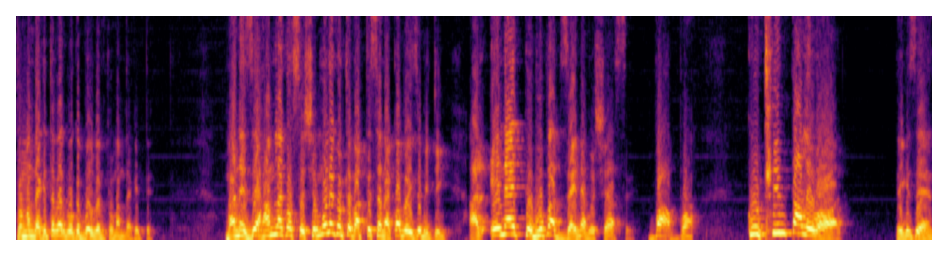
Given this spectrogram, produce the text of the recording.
প্রমাণ দেখাতে পারব বলবেন প্রমাণ দেখাইতে। মানে যে হামলা করছে, সে মনে করতে পারতেছে না কবে হয়েছে মিটিং আর এনআই প্রভুপাত যাই না বসে আছে। বাবা, কঠিন তালে বর দেখেছেন?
